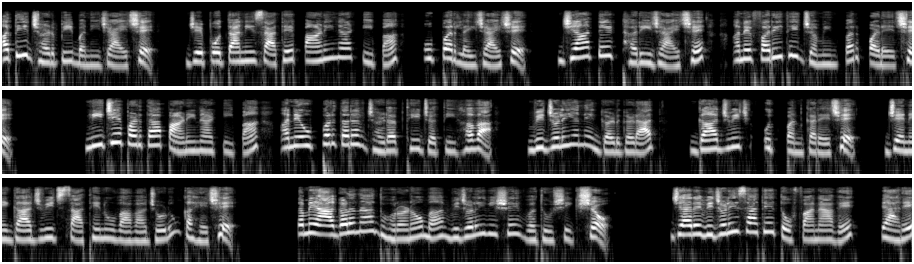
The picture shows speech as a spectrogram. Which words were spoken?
અતિ ઝડપી બની જાય છે. જે પોતાની સાથે પાણીના ટીપાં ઉપર લઈ જાય છે, જ્યાં તે ઠરી જાય છે અને ફરીથી જમીન પર પડે છે. નીચે પડતા પાણીના ટીપાં અને ઉપર તરફ ઝડપથી જતી હવા વીજળી અને ગડગડાટ ગાજવીજ ઉત્પન્ન કરે છે, જેને ગાજવીજ સાથેનું વાવાઝોડું કહે છે. તમે આગળના ધોરણોમાં વીજળી વિશે વધુ શીખશો. જ્યારે વીજળી સાથે તોફાન આવે, ત્યારે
